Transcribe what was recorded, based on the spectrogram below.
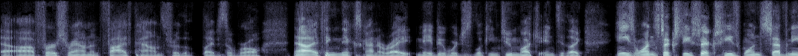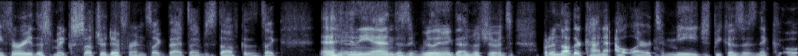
uh, uh first round and 5 pounds for the lightest overall now i think nick's kind of right maybe we're just looking too much into like he's 166 he's 173 this makes such a difference like that type of stuff because it's like eh, yeah. in the end does it really make that much difference but another kind of outlier to me just because as nick oh,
